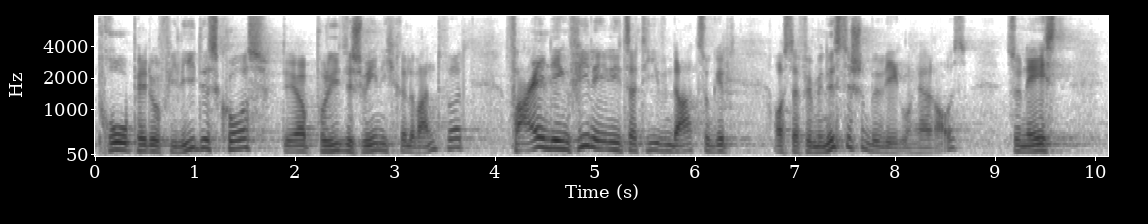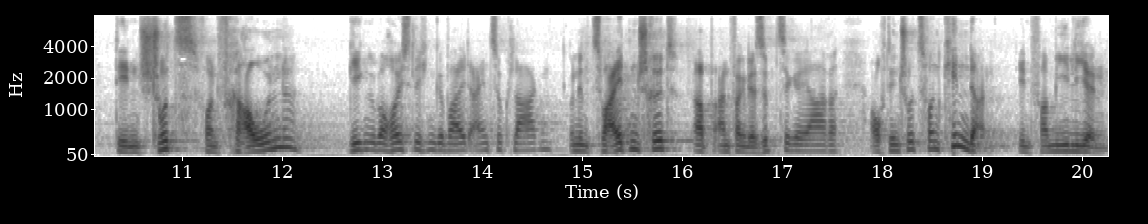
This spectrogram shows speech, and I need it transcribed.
Pro-Pädophilie-Diskurs, der politisch wenig relevant wird, vor allen Dingen viele Initiativen dazu gibt, aus der feministischen Bewegung heraus, zunächst den Schutz von Frauen gegenüber häuslichen Gewalt einzuklagen und im zweiten Schritt ab Anfang der 70er Jahre auch den Schutz von Kindern in Familien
